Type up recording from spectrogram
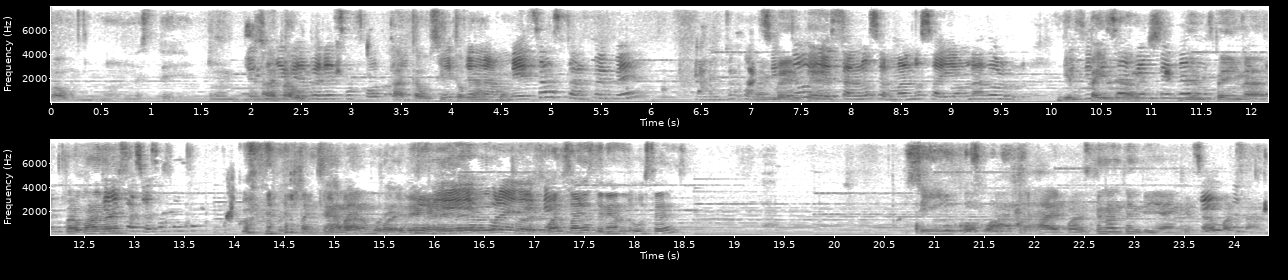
un, este, Un- Yo sí Ataúd. ver esa foto. Ataúdcito Este, En la blanco. mesa está el bebé, en un cajoncito, y están los hermanos ahí a un lado. Bien peinados, Bien peinados. bien peinados. ¿Pero cuántos ¿Qué le pasó a esa foto? Pues, La sabe, quemaron por por el- el Eh, por el eje. ¿Cuántos años tenían ustedes? cinco, cuatro. Ay, pues es que no entendían qué Sí, estaba pues, pasando.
